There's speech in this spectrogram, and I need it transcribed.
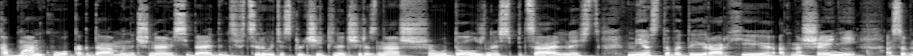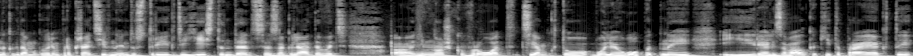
обманку, когда мы начинаем себя идентифицировать исключительно через нашу должность, специальность, место в этой иерархии отношений, особенно когда мы говорим про креативные индустрии, где есть тенденция заглядывать э, немножко в рот тем, кто более опытный и реализовал какие-то проекты,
